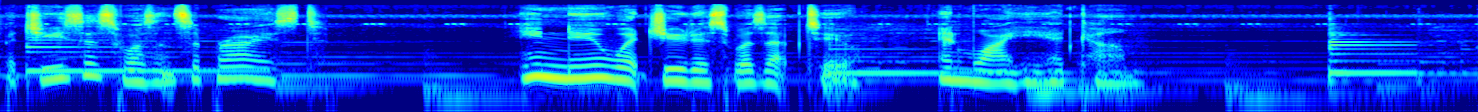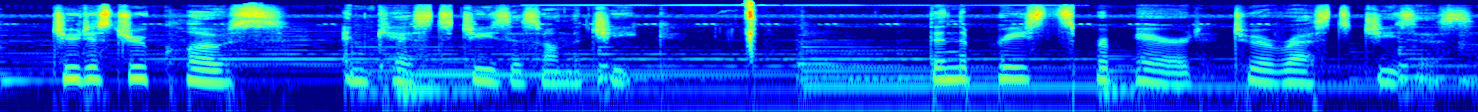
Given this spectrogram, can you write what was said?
But Jesus wasn't surprised. He knew what Judas was up to and why he had come. Judas drew close and kissed Jesus on the cheek. Then the priests prepared to arrest Jesus.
